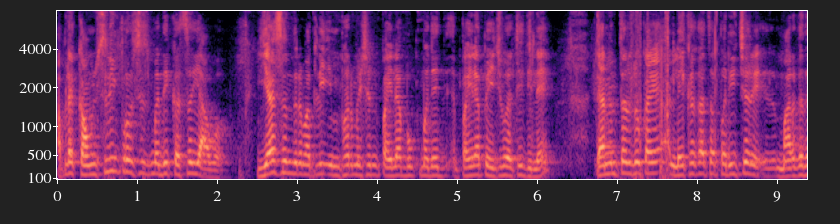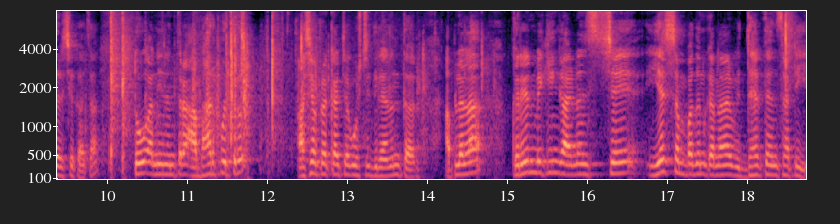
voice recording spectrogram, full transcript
आपल्या काउन्सिलिंग प्रोसेसमध्ये कसं यावं या संदर्भातली इन्फॉर्मेशन पहिल्या बुकमध्ये पहिल्या पेजवरती दिले. आहे त्यानंतर जो काही लेखकाचा परिचय आहे मार्गदर्शकाचा तो आणि नंतर आभारपत्र अशा प्रकारच्या गोष्टी दिल्यानंतर आपल्याला करिअर मेकिंग गायडन्सचे यश संपादन करणाऱ्या विद्यार्थ्यांसाठी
